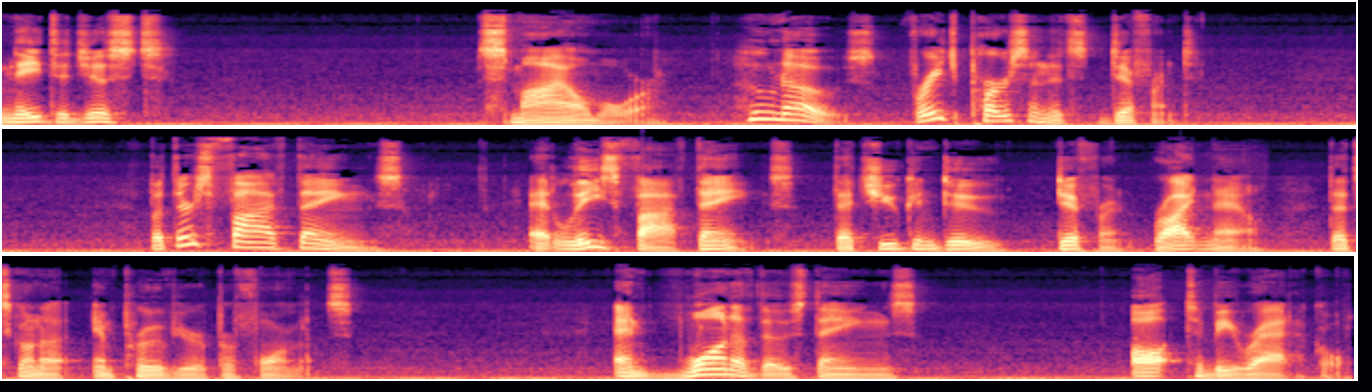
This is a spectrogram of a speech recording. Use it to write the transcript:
need to just smile more. Who knows? For each person, it's different. But there's five things, at least five things, that you can do different right now that's going to improve your performance. And one of those things ought to be radical.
